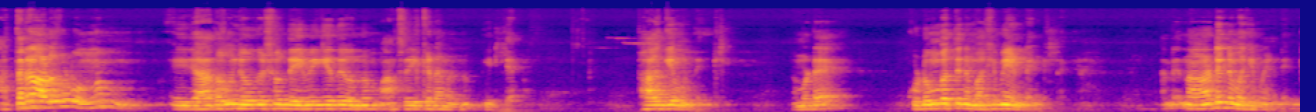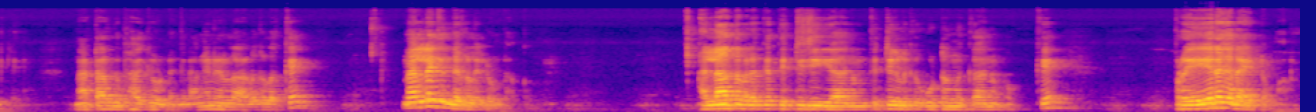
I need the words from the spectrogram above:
അത്തരം ആളുകളൊന്നും ഈ ജാതകവും ജ്യോതിഷവും ദൈവികതയൊന്നും ആശ്രയിക്കണമെന്നും ഇല്ല. ഭാഗ്യമുണ്ടെങ്കിൽ നമ്മുടെ കുടുംബത്തിന് മഹിമയുണ്ടെങ്കിൽ അല്ലെ നാടിന് മഹിമയുണ്ടെങ്കിൽ നാട്ടാർക്ക് ഭാഗ്യമുണ്ടെങ്കിൽ അങ്ങനെയുള്ള ആളുകളൊക്കെ നല്ല ചിന്തകളിലുണ്ടാക്കും. അല്ലാത്തവരൊക്കെ തെറ്റ് ചെയ്യാനും തെറ്റുകൾക്ക് കൂട്ടു നിൽക്കാനും ഒക്കെ പ്രേരകരായിട്ട് മാറും.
